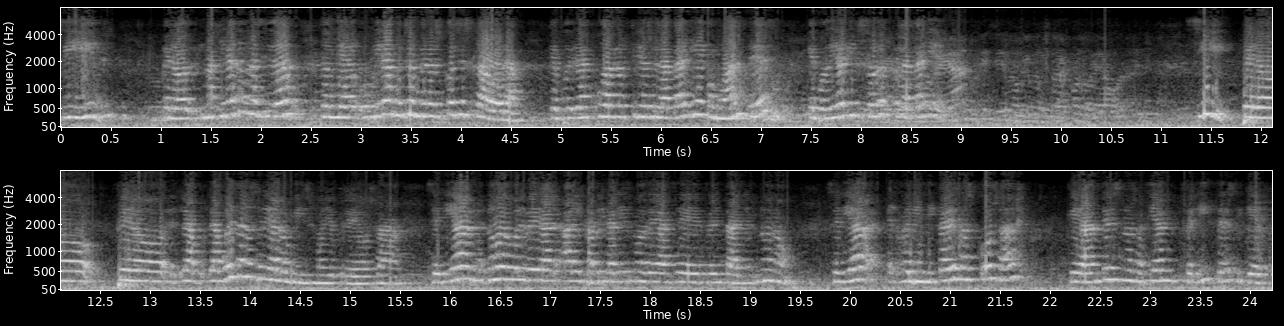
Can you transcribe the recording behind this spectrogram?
sí pero imagínate una ciudad donde hubiera muchos menos coches que ahora que pudieran jugar los críos en la calle como antes, que pudieran ir solos por la calle. Sí, pero pero la, vuelta no sería lo mismo, yo creo. O sea, sería no volver al, capitalismo de hace 30 años, no, no. Sería reivindicar esas cosas que antes nos hacían felices y que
